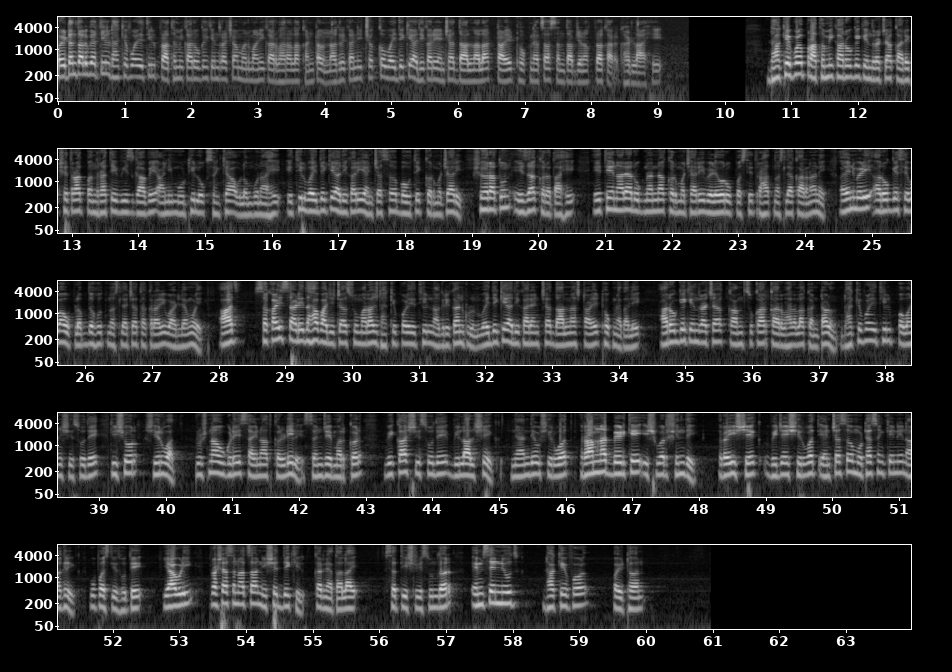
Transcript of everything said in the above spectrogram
पैठण तालुक्यातील ढाकेफळ येथील प्राथमिक आरोग्य केंद्राच्या मनमानी कारभाराला कंटाळून नागरिकांनी चक्क वैद्यकीय अधिकारी यांच्या दालनाला टाळे ठोकण्याचा संतापजनक प्रकार घडला आहे. ढाकेफळ प्राथमिक आरोग्य केंद्राच्या कार्यक्षेत्रात पंधरा ते वीस गावे आणि मोठी लोकसंख्या अवलंबून आहे. येथील वैद्यकीय अधिकारी यांच्यासह बहुतेक कर्मचारी शहरातून ये जा करत आहे. येथे येणाऱ्या रुग्णांना कर्मचारी वेळेवर उपस्थित राहत नसल्या कारणाने ऐनवेळी आरोग्य सेवा उपलब्ध होत नसल्याच्या तक्रारी वाढल्यामुळे आज सकाळी साडेदहा वाजेच्या सुमारास ढाकेपळ येथील नागरिकांकडून वैद्यकीय अधिकाऱ्यांच्या दालनास टाळे ठोकण्यात आले. आरोग्य केंद्राच्या कामचुकार कारभाराला कंटाळून ढाकेपळ येथील पवन शिसोदे किशोर शिरवत कृष्णा उघडे साईनाथ कर्डिले संजय मरकड विकास शिसोदे बिलाल शेख ज्ञानदेव शिरवत रामनाथ बेडके ईश्वर शिंदे रईस शेख विजय शिरवत यांच्यासह मोठ्या संख्येने नागरिक उपस्थित होते. यावेळी प्रशासनाचा निषेध देखील करण्यात आलाय. Satish Shrisundar MCN news Dhakephal Paithan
